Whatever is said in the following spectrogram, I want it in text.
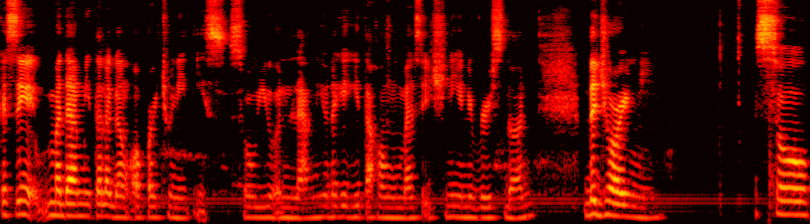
Kasi madami talagang opportunities. So, yun lang. Yung nakikita kong message ni Universe doon. The journey. So,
